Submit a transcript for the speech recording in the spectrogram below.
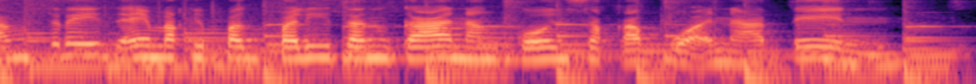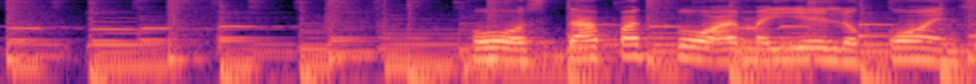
Ang trade ay makipagpalitan ka ng coins sa kapwa natin. Host, dapat po ay may yellow coins.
